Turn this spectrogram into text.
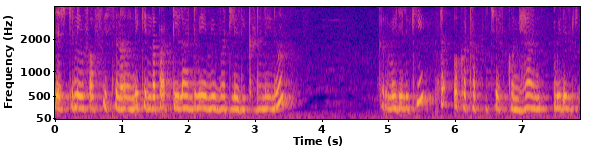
జస్ట్ నేను ఫఫ్ ఇస్తున్నానండి. కింద పట్టి ఇలాంటివి ఏమి ఇవ్వట్లేదు ఇక్కడ నేను. ఇక్కడ మిడిల్కి ఒక టక్ ఇచ్చేసుకోండి. హ్యాండ్ మిడిల్కి.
